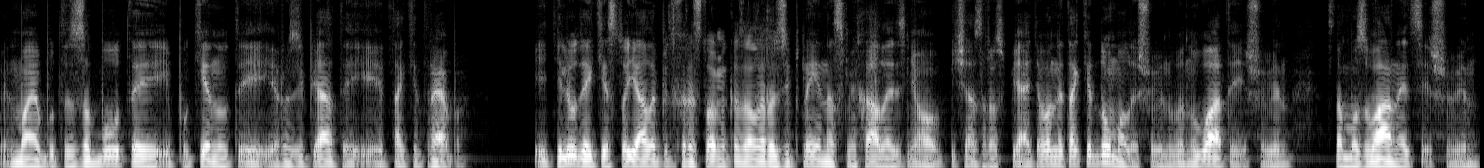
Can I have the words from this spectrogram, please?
він має бути забутий, і покинутий, і розіп'ятий, і так і треба. І ті люди, які стояли під Христом і казали розіпни, і насміхали з нього під час розп'яття, вони так і думали, що він винуватий, що він самозванець, і що він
